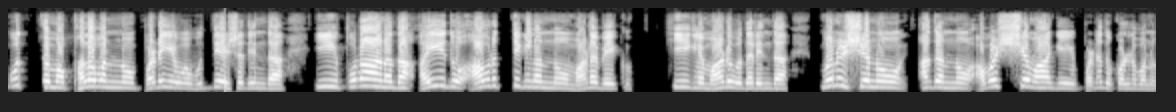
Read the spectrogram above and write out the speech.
ಉತ್ತಮ ಫಲವನ್ನು ಪಡೆಯುವ ಉದ್ದೇಶದಿಂದ ಈ ಪುರಾಣದ ಐದು ಆವೃತ್ತಿಗಳನ್ನು ಮಾಡಬೇಕು. ಹೀಗೆ ಮಾಡುವುದರಿಂದ ಮನುಷ್ಯನು ಅದನ್ನು ಅವಶ್ಯವಾಗಿ ಪಡೆದುಕೊಳ್ಳುವನು.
